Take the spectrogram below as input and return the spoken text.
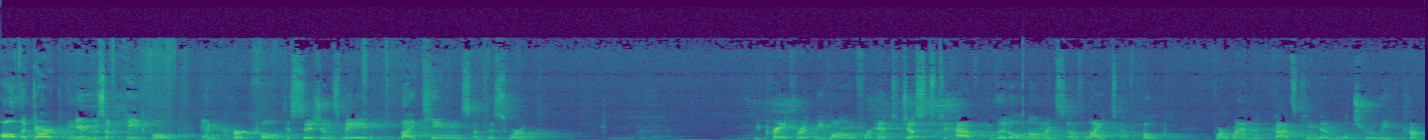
all the dark news of hateful and hurtful decisions made by kings of this world. We pray for it, we long for it, just to have little moments of light, of hope, for when God's kingdom will truly come.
